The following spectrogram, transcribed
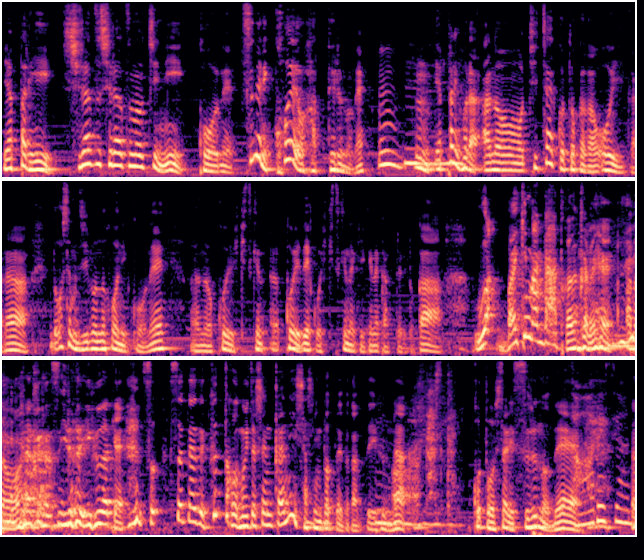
やっぱり知らず知らずのうちにこうね常に声を張ってるのね、うん。うん、やっぱりほらあのちっちゃい子とかが多いからどうしても自分の方にこうねあの声を引きつけ声でこう引きつけなきゃいけなかったりとか「うわバイキンマンだ!」とかなんかね あのなんかいろいろ言うわけ。そそうやってふっとこう向いた瞬間に写真撮ったりとかっていうふうな、あー確かにことをしたりするので。そうですよね、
